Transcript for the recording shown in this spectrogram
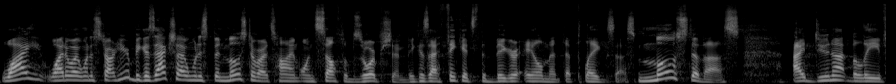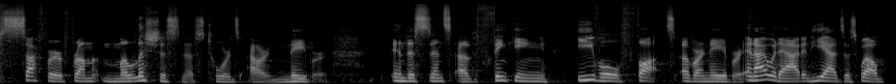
why, why do I want to start here? Because actually, I want to spend most of our time on self absorption because I think it's the bigger ailment that plagues us. Most of us I do not believe suffer from maliciousness towards our neighbor in the sense of thinking evil thoughts of our neighbor. And I would add, and he adds as well,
